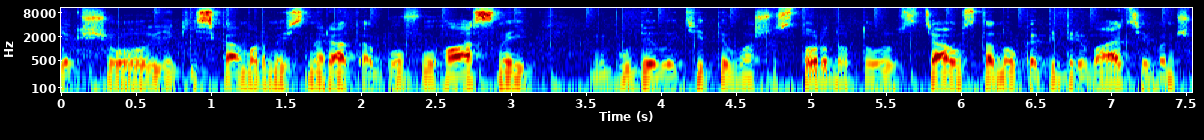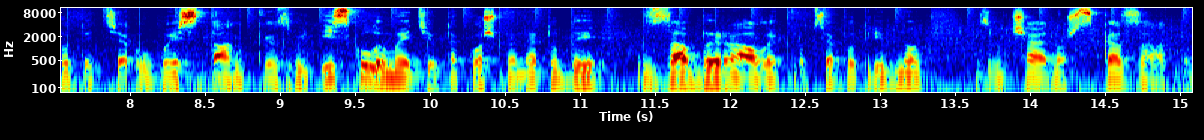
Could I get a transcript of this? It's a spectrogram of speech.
якщо якийсь камерний снаряд або фугасний буде летіти в вашу сторону, то ця установка підривається і ваншотиться увесь танк. Зв- І з кулеметів також мене туди забирали. Про це потрібно, звичайно ж, сказати.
